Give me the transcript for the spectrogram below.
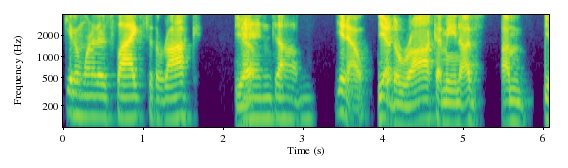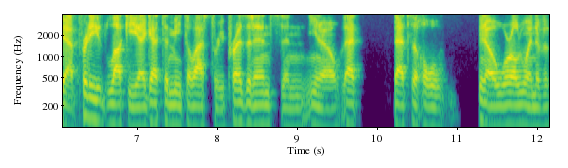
given one of those flags to The Rock. Yeah. And, um, you know, Yeah, The Rock. I mean, I've I'm yeah, pretty lucky. I got to meet the last three presidents and you know, that that's a whole, you know, whirlwind of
